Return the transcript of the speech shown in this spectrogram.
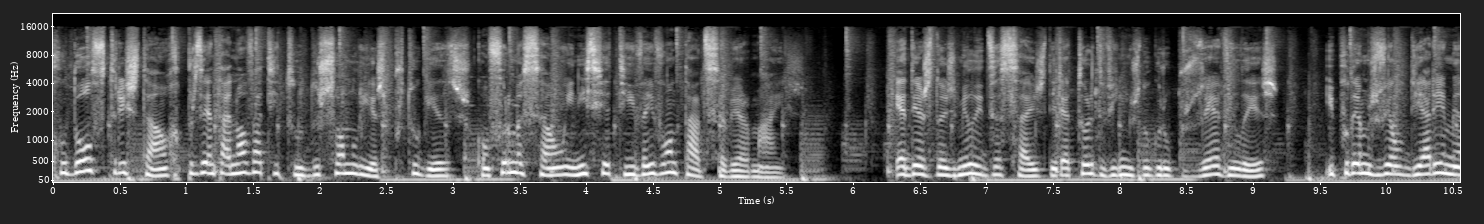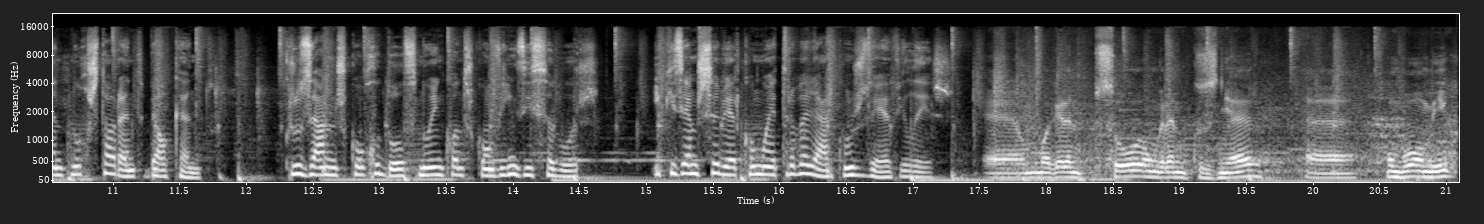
Rodolfo Tristão representa a nova atitude dos sommeliers portugueses com formação, iniciativa e vontade de saber mais. É desde 2016 diretor de vinhos do grupo José Avilés e podemos vê-lo diariamente no restaurante Belcanto. Cruzámos-nos com Rodolfo no encontro com vinhos e sabores e quisemos saber como é trabalhar com José Avilés. É uma grande pessoa, um grande cozinheiro, eh, um bom amigo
